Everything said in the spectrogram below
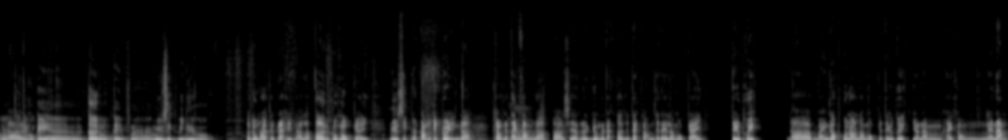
Yeah, à, một cái uh, tên một cái uh, music video à, đúng rồi thực ra thì nó là tên của một cái music ở trong cái truyện đó trong cái tác ừ. phẩm đó. À, sẽ được dùng để đặt tên cho tác phẩm. Thì đây là một cái tiểu thuyết à, bản gốc của nó là một cái tiểu thuyết vào năm 2005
